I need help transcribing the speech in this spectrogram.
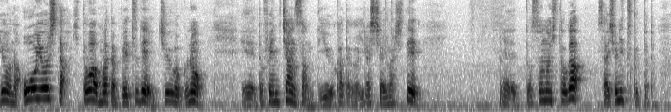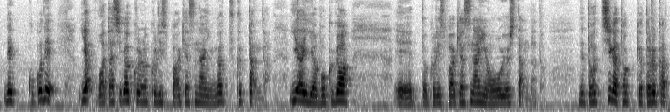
ような応用した人はまた別で中国の、えーと、フェン・チャンさんっていう方がいらっしゃいまして、えーと、その人が最初に作ったと。でここでいや私がこのクリスパー・キャス9が作ったんだいやいや僕が、えー、っとクリスパー・キャス9を応用したんだとでどっちが特許取るかって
